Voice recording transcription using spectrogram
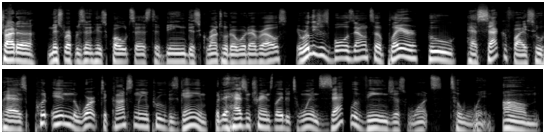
try to misrepresent his quotes as to being disgruntled or whatever else. It really just boils down to a player who has sacrificed, who has put in the work to constantly improve his game, but it hasn't translated to win. Zach LaVine just wants to win. Um,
